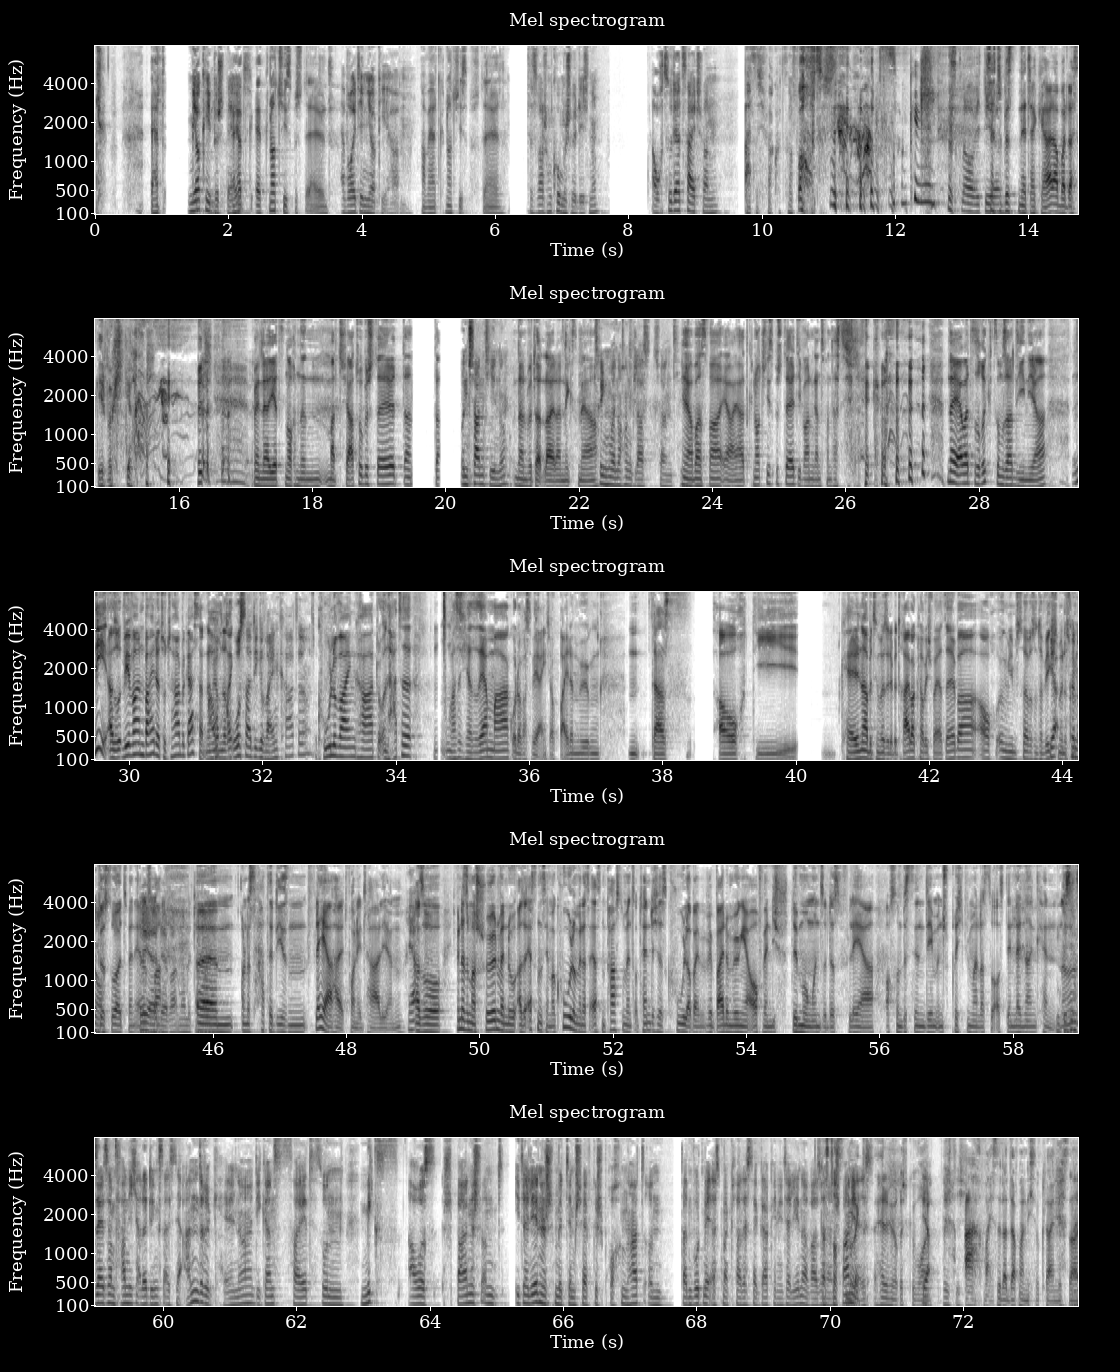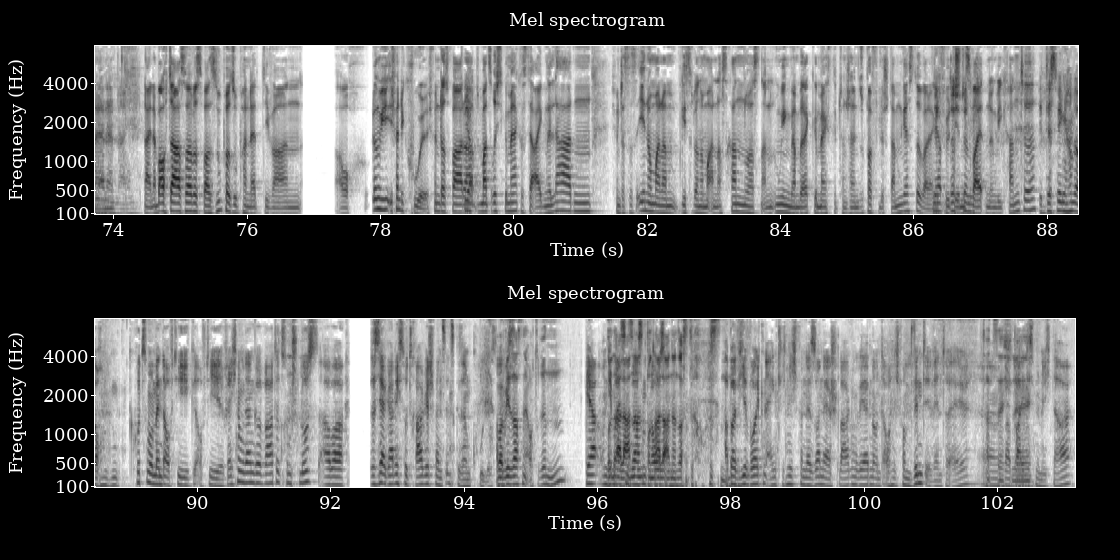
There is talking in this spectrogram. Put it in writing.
er hat, Gnocchi bestellt. er hat, er hat Knotschis bestellt. er wollte Gnocchi haben. Aber er hat Knotschis bestellt. Das war schon komisch für dich, ne? Auch zu der Zeit schon. Also ich war kurz davor aufzustehen. das ist okay. Das glaube ich Ich dir. dachte, du bist ein netter Kerl, aber das geht wirklich gar nicht. Wenn er jetzt noch einen Macchiato bestellt, dann, Und Chanti, ne? dann wird das leider nichts mehr. Trinken wir noch ein Glas Chanti. Ja, aber es war, ja, er hat Knotschis bestellt, die waren ganz fantastisch lecker. naja, aber zurück zum Sardinia. Nee, also wir waren beide total begeistert. Ne? Wir haben Auch direkt großartige Weinkarte. coole Weinkarte und hatte, was ich ja sehr mag, oder was wir eigentlich auch beide mögen, dass auch die Kellner, beziehungsweise der Betreiber, glaube ich, war ja selber auch irgendwie im Service unterwegs, Ja, zumindest genau. wirkt es so, als wenn er Ja, das ja, war. der war immer mit dabei. Ähm, und es hatte diesen Flair halt von Italien. Ja. Also ich finde das immer schön, wenn du, also Essen ist ja immer cool und wenn das Essen passt und wenn es authentisch ist, cool, aber wir beide mögen ja auch, wenn die Stimmung und so das Flair auch so ein bisschen dem entspricht, wie man das so aus den Ländern kennt. Ein Ne? bisschen seltsam fand ich allerdings, als der andere Kellner die ganze Zeit so einen Mix aus Spanisch und Italienisch mit dem Chef gesprochen hat und dann wurde mir erstmal klar, dass der gar kein Italiener war, das sondern ist doch Spanier ist. hellhörig geworden. Ja, richtig. Ach, weißt du, da darf man nicht so kleinlich sein. Nein, nein, nein, nein. Nein, aber auch da, Service war super, super nett. Die waren auch irgendwie, ich fand die cool. Ich finde, das war, da Ja. hat man so richtig gemerkt, das ist der eigene Laden. Ich finde, das ist eh nochmal, dann gehst du da nochmal anders ran. Du hast einen anderen Umgang. Wir haben direkt gemerkt, es gibt anscheinend super viele Stammgäste, weil er Ja, gefühlt das jeden stimmt. zweiten irgendwie kannte. Deswegen haben wir auch einen kurzen Moment auf die, auf die Rechnung dann gewartet zum Schluss, aber das ist ja gar nicht so tragisch, wenn es insgesamt cool ist. Aber wir saßen ja auch drin ja, und die und, alle anderen, saßen und alle draußen. anderen saßen draußen. Aber wir wollten eigentlich nicht von der Sonne erschlagen werden und auch nicht vom Wind eventuell. Tatsächlich. Äh, war beides nämlich da.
